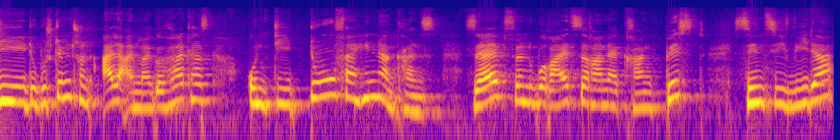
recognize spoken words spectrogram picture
die du bestimmt schon alle einmal gehört hast und die du verhindern kannst. Selbst wenn du bereits daran erkrankt bist, sind sie wieder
